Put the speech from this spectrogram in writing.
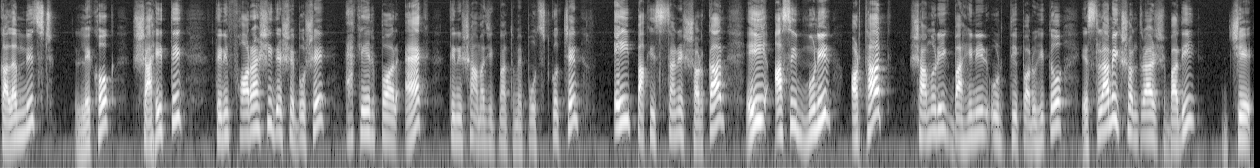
কলামনিস্ট, লেখক, সাহিত্যিক, তিনি ফরাসি দেশে বসে একের পর এক তিনি সামাজিক মাধ্যমে পোস্ট করছেন, এই পাকিস্তানের সরকার, এই আসিফ মুনির, অর্থাৎ সামরিক বাহিনীর ঊর্ধ্বে পরোহিত ইসলামিক সন্ত্রাসবাদী যে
